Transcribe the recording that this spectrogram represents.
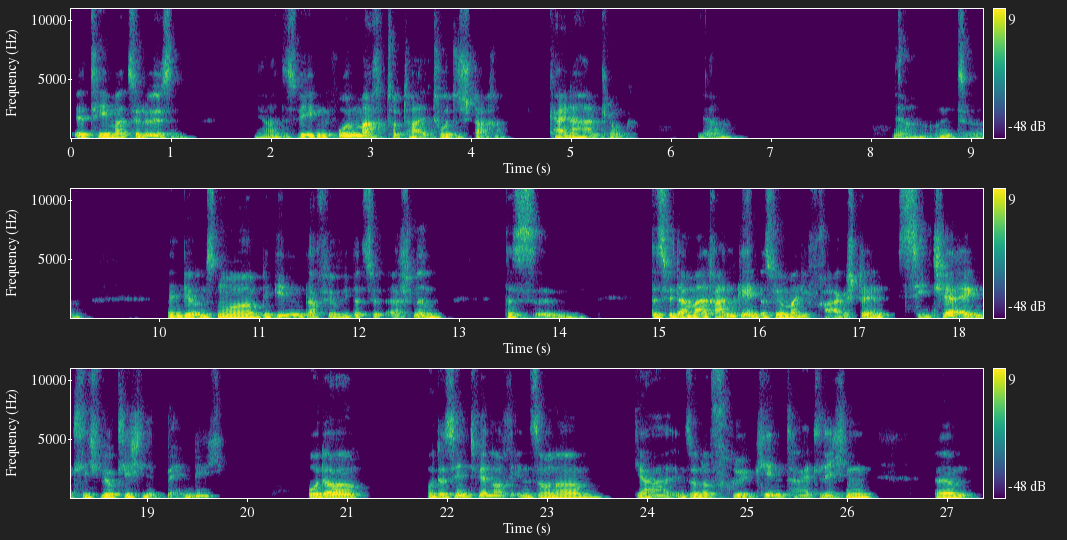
äh, Thema zu lösen. Ja, deswegen Ohnmacht total, Todesstarre, keine Handlung. Ja. Ja, und äh, wenn wir uns nur beginnen, dafür wieder zu öffnen, dass, äh, dass wir da mal rangehen, dass wir mal die Frage stellen, sind wir eigentlich wirklich lebendig? Oder, oder sind wir noch in so einer, ja, in so einer frühkindheitlichen ähm,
